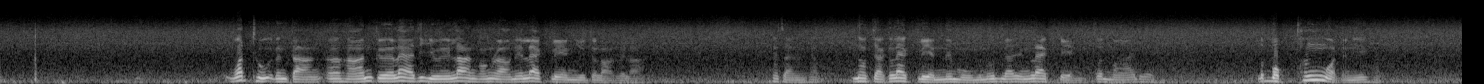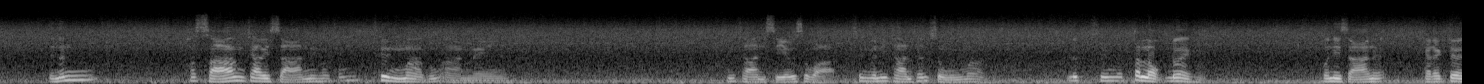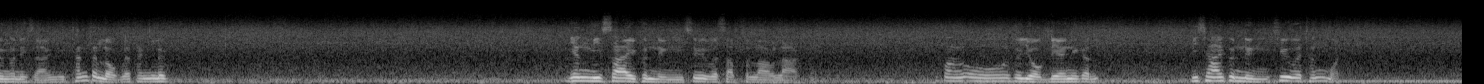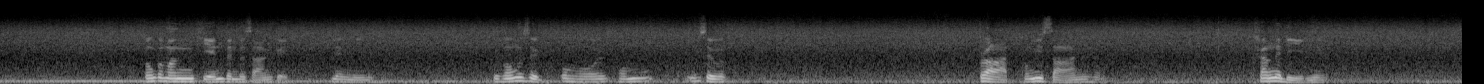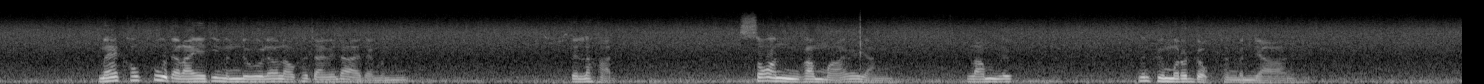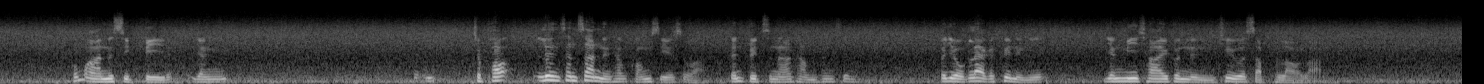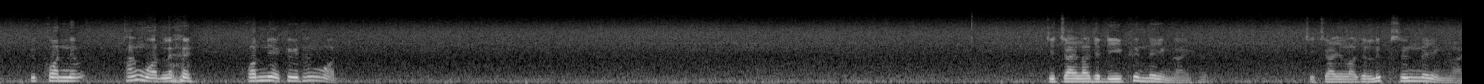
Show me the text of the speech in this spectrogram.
วัตถุต่างๆ อาหารเกลือแร่ที่อยู่ในร่างของเราเนี่ยแลกเปลี่ยนอยู่ตลอดเวลาเข้าใจไหมครับ นอกจากแลกเปลี่ยนในหมู่มนุษย์แล้วยังแลกเปลี่ยนต้นไม้ด้วย ระบบทั้งหมดอันนี้ครับดังนั้นภาษาของชาวอีสานนี่ครับผมทึ่งมากผมอ่านในนิทานเสียวสวาสดิ์ซึ่งเป็นนิทานชั้นสูงมาก ลึกซึ้งและตลกด้วยครับคนอีสานเนี่ย character คนอีสานทั้งตลกและทั้งลึก ยังมีชายคนหนึ่งชื่อว่าสับสลาวหลาก ฟังโอ้ประโยคเดียวนี่ก็มีชายคนหนึ่งชื่อว่าทั้งหมด ผมกำลังเขียนเป็นภาษาอังกฤษเรื่องนี้นะคือผมรู้สึกโอ้โหผมรู้สึกปราดของอีสานนะครับครั้งอดีตเนี่ย แม้เขาพูดอะไรที่มันดูแล้วเราเข้าใจไม่ได้ แต่มันเป็นรหัส ซ่อนความหมายไว้อย่างล้ำลึก นั่นคือมรดกทางปัญญานะผมอ่านมาสิบปีแล้วยังเฉพาะเรื่องสั้นๆนะครับของเสียสวาสเป็นปริศนาธรรมทั้งสิ้น ประโยคแรกก็ขึ้นอย่างนี้ ยังมีชายคนหนึ่งชื่อว่าสับเพลาลาคือคนเนี่ยทั้งหมดเลย คนเนี่ยคือทั้งหมด จิตใจเราจะดีขึ้นได้อย่างไรครับ จิตใจเราจะลึกซึ้งได้อย่างไร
